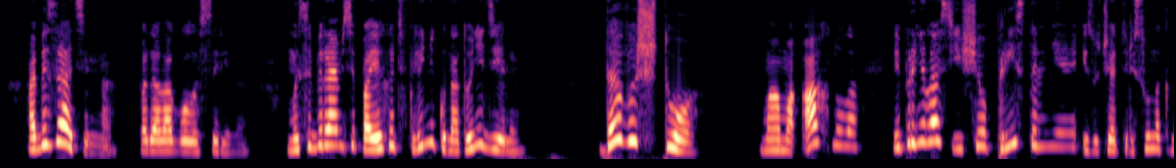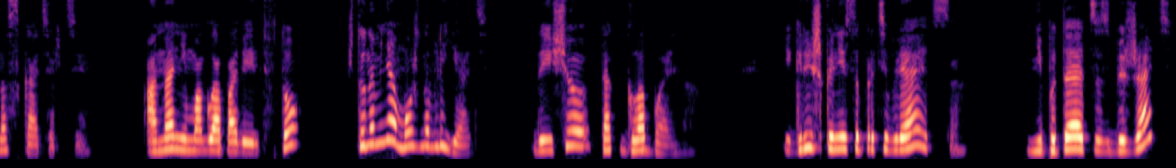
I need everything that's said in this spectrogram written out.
— Обязательно, — подала голос Ирина. — Мы собираемся поехать в клинику на ту неделю. — Да вы что? Мама ахнула и принялась еще пристальнее изучать рисунок на скатерти. Она не могла поверить в то, что на меня можно влиять, да еще так глобально. И Гришка не сопротивляется, не пытается сбежать?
